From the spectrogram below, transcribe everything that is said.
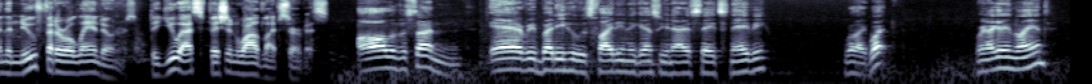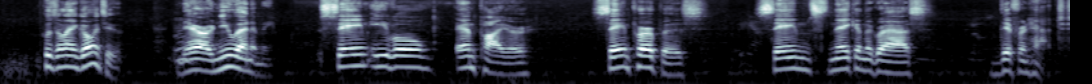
and the new federal landowners, the U.S. Fish and Wildlife Service. All of a sudden, everybody who was fighting against the United States Navy were like, what? We're not getting the land? Who's the land going to? Mm. They're our new enemy. Same evil empire same purpose, same snake in the grass, different hat.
